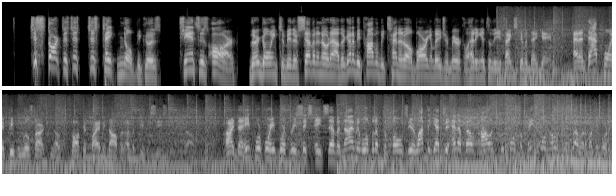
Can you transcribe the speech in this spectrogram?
just start just just just take note because chances are they're going to be they're 7 and 0 now. They're going to be probably 10 and 0 barring a major miracle heading into the Thanksgiving Day game. And at that point people will start, you know, talking Miami Dolphin undefeated season. So all right, the 844-843-6879. Maybe we'll open up the phones here. A lot to get to. NFL, college football, some baseball notes as well on a Monday morning.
